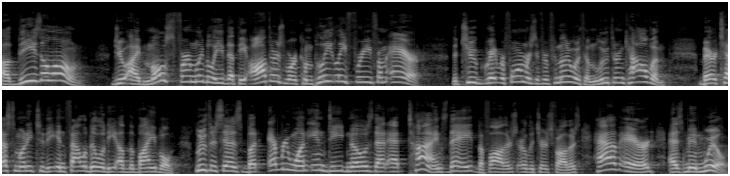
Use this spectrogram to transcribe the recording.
Of these alone do I most firmly believe that the authors were completely free from error. The two great reformers, if you're familiar with them, Luther and Calvin, bear testimony to the infallibility of the Bible. Luther says, But everyone indeed knows that at times they, the fathers, early church fathers, have erred as men will.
